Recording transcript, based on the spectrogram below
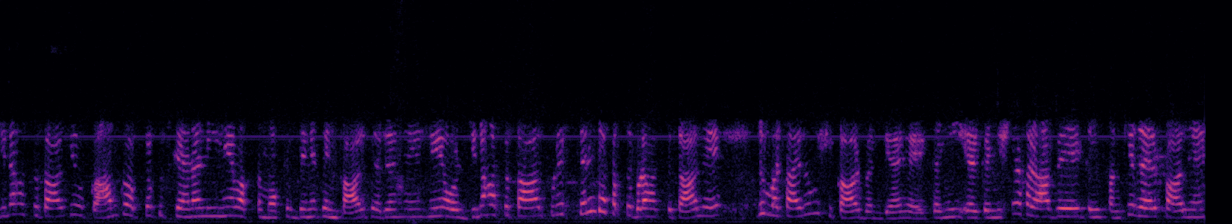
جنا ہسپتال کے حکام کا اب تک کچھ کہنا نہیں ہے، وہ اب تک موقف دینے سے انکار کر رہے ہیں اور جنا ہسپتال پورے سندھ کا سب سے بڑا ہسپتال ہے، جو مسائلوں کا شکار بن گیا ہے۔ کہیں ایئر کنڈیشنر خراب ہے، کہیں پنکھے غیر فعال ہیں۔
